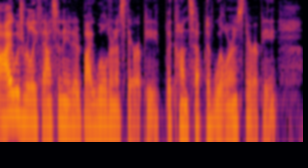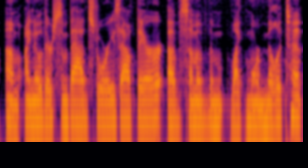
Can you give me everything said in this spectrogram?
I was really fascinated by wilderness therapy, the concept of wilderness therapy. Um, I know there's some bad stories out there of some of the like more militant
